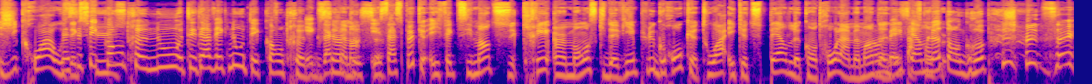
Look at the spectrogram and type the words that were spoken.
j'y crois aux mais si excuses. t'es contre nous, t'es avec nous ou t'es contre nous. Exactement. ça. Et ça se peut que effectivement tu crées un monstre qui devient plus gros que toi et que tu perdes le contrôle à un moment Ah, donné. ben, ferme-le ton groupe, je veux dire.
